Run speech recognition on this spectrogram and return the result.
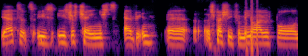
Yeah, it's, it's, he's he's just changed everything, uh, especially for me. I was born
